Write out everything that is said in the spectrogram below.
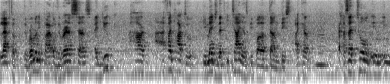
left of the Roman Empire of the Renaissance, and you hard. I find hard to imagine that Italians people have done this. I can, as I told in. in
